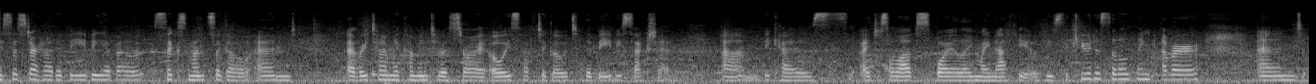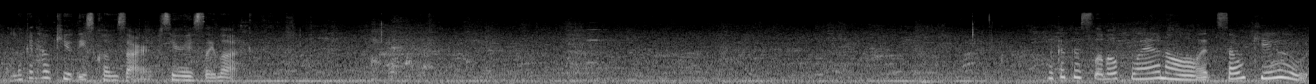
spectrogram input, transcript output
My sister had a baby about six months ago, and every time I come into a store, I always have to go to the baby section um, because I just love spoiling my nephew. He's the cutest little thing ever. And look at how cute these clothes are. Seriously, look. Look at this little flannel. It's so cute.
